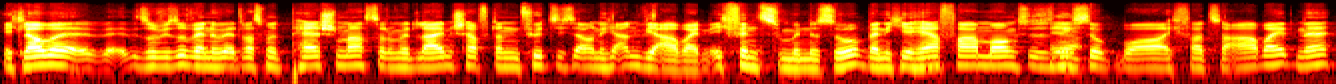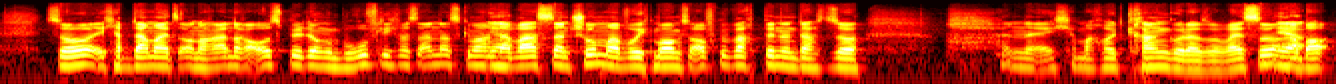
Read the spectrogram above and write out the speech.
Ich glaube sowieso, wenn du etwas mit Passion machst oder mit Leidenschaft, dann fühlt es sich auch nicht an wie Arbeiten. Ich finde es zumindest so. Wenn ich hierher fahre morgens, ist es ja. nicht so, boah, ich fahre zur Arbeit. Ne? So, ich habe damals auch noch andere Ausbildungen beruflich was anderes gemacht. Ja. Da war es dann schon mal, wo ich morgens aufgewacht bin und dachte so, ne, ich mache heute krank oder so, weißt du? Ja. Aber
